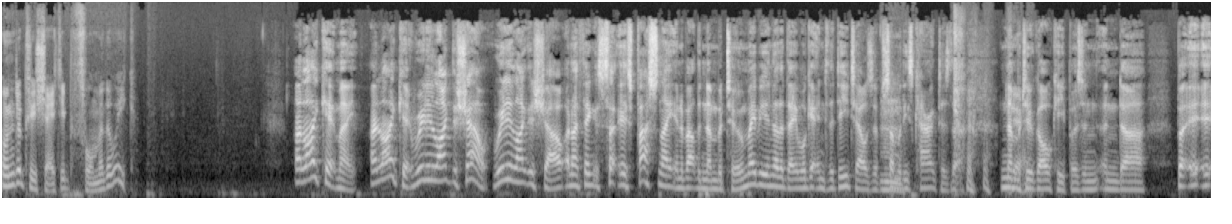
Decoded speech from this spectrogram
underappreciated performer of the week. I like it, mate. I like it. Really like the shout. Really like the shout. And I think it's, it's fascinating about the number two. Maybe another day we'll get into the details of some of these characters that number Yeah. two goalkeepers. And, and uh, but it, it-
